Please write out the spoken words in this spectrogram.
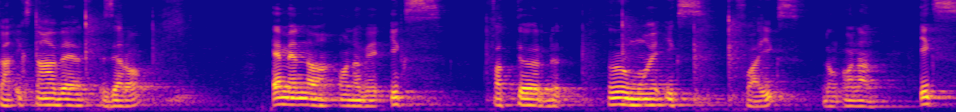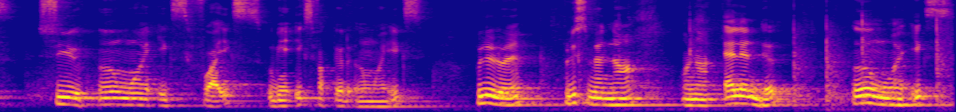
quand x tend vers 0. Et maintenant, on avait x facteur de 1 moins x fois x. Donc, on a x sur 1 moins x fois x, ou bien x facteur de 1 moins x. Plus loin, plus maintenant, on a ln de 1 moins x,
